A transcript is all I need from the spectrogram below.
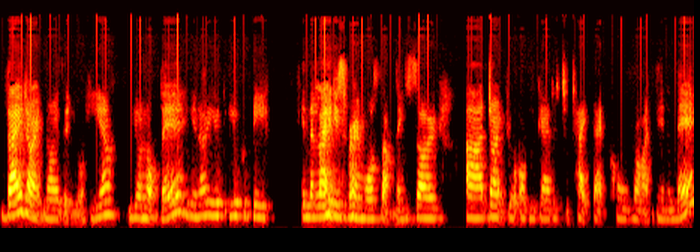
They don't know that you're here. You're not there. You know, you, you could be in the ladies' room or something. So uh, don't feel obligated to take that call right then and there.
